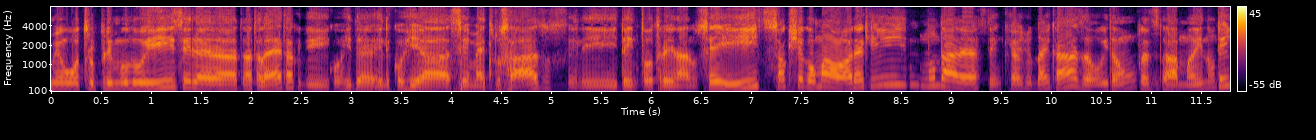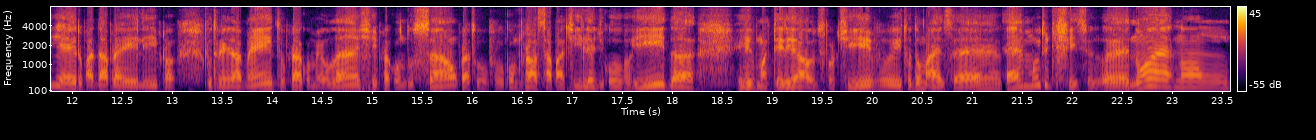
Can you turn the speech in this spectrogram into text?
Meu outro primo Luiz, ele era atleta de corrida, ele corria 100 metros rasos, ele tentou treinar no CI, só que chegou uma hora que não dá, né? Tem que ajudar em casa, ou então a mãe não tem dinheiro para dar para ele ir pro, pro treinamento, para comer o lanche, para condução, para comprar uma sapatilha de corrida, e material esportivo e tudo mais. É, é muito difícil. É, não, é, não,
